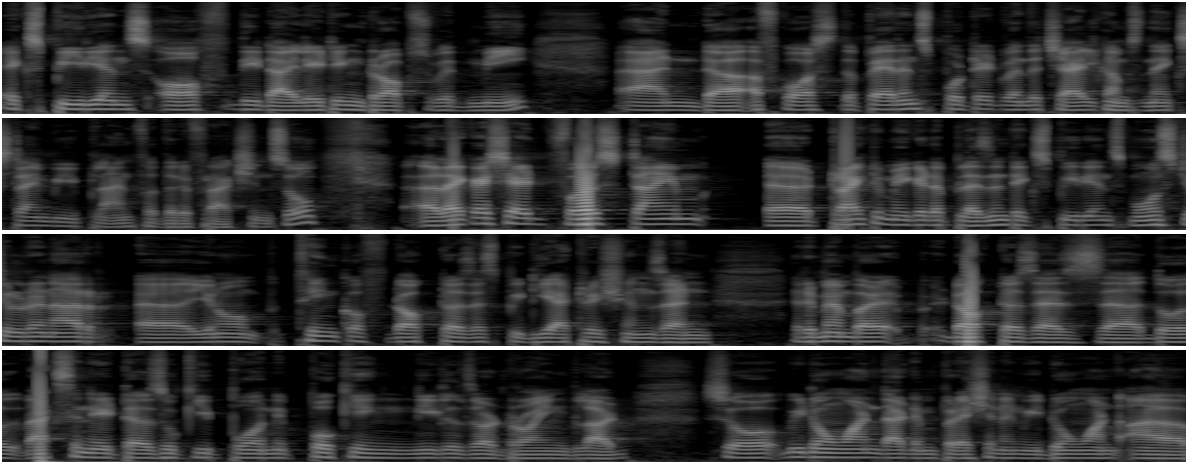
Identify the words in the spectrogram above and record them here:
experience of the dilating drops with me. And uh, of course, the parents put it when the child comes next time, we plan for the refraction. So, uh, like I said, first time uh, try to make it a pleasant experience. Most children are, uh, you know, think of doctors as pediatricians and remember doctors as uh, those vaccinators who keep poking needles or drawing blood. So we don't want that impression, and we don't want uh,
